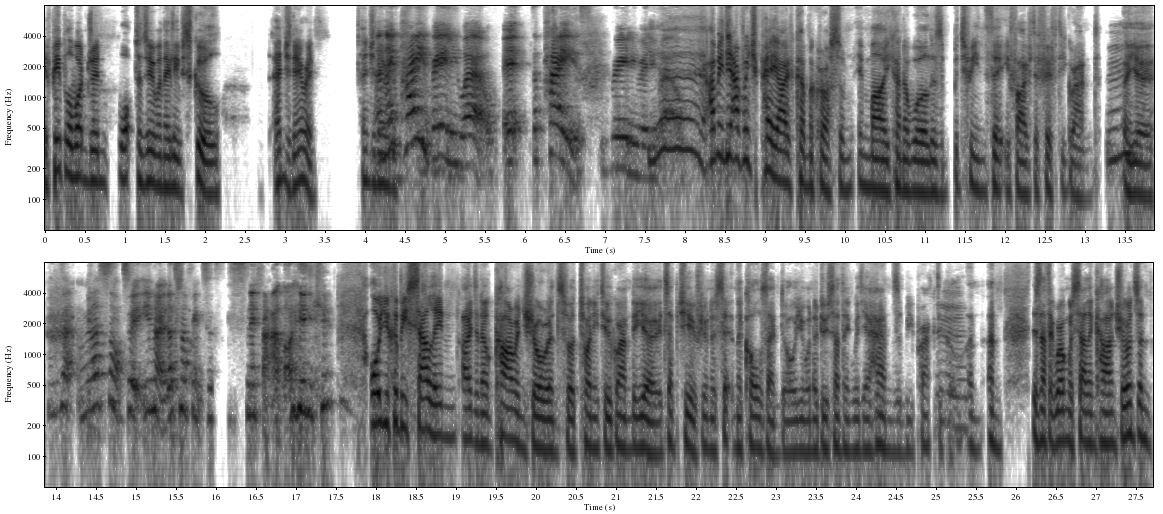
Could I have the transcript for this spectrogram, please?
if people are wondering what to do when they leave school, engineering, engineering, And they pay really well. It the pay is really really well. yeah, I mean the average pay I've come across in, in my kind of world is between thirty-five to fifty grand a Mm, year. exactly. That's not to you know that's nothing to sniff at. Like Or you could be selling, I don't know, car insurance for 22 grand a year. It's up to you if you want to sit in the call center or you want to do something with your hands and be practical. Mm. And, and there's nothing wrong with selling car insurance. And,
